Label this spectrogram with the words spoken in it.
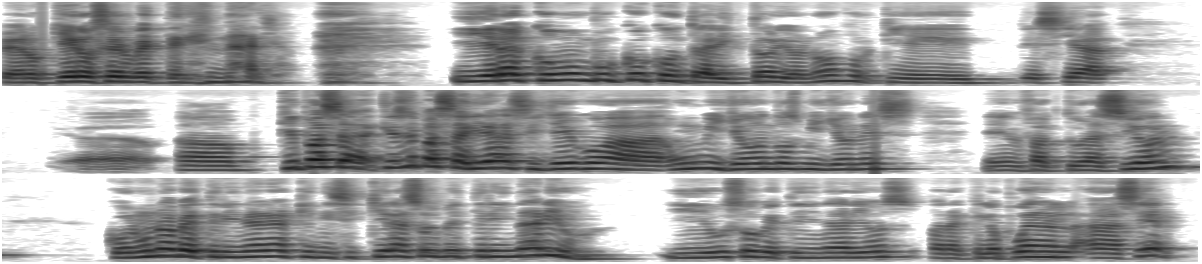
pero quiero ser veterinario. Y era como un poco contradictorio, ¿no? Porque decía, ah, ¿qué, pasa, ¿qué se pasaría si llego a un millón, dos millones en facturación con una veterinaria que ni siquiera soy veterinario y uso veterinarios para que lo puedan hacer?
